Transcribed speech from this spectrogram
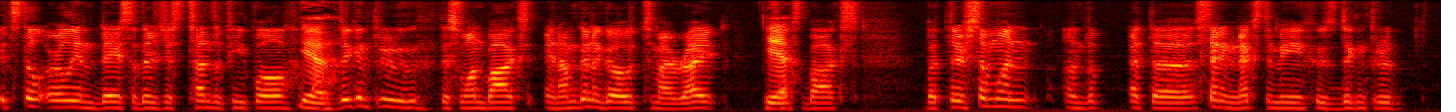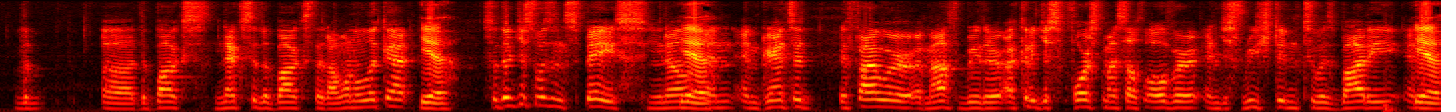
it's still early in the day, so there's just tons of people. Yeah. I'm digging through this one box and I'm gonna go to my right, the Yeah. next box, but there's someone on the at the standing next to me who's digging through the uh, the box next to the box that I want to look at. Yeah, So there just wasn't space, you know. Yeah. And and granted, if I were a mouth breather, I could have just forced myself over and just reached into his body and yeah,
